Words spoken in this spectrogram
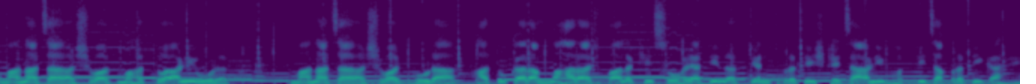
मानाचा अश्वात महत्त्व आणि ओळख. मानाचा अश्वात घोडा हा तुकाराम महाराज पालखी सोहळ्यातील अत्यंत प्रतिष्ठेचा आणि भक्तीचा प्रतीक आहे.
